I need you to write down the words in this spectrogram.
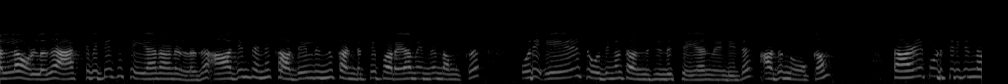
അല്ല ഉള്ളത്. ആക്ടിവിറ്റീസ് ചെയ്യാനാണ് ഉള്ളത് ആദ്യം തന്നെ കഥയിൽ നിന്ന് കണ്ടെത്തി പറയാമെന്ന് നമുക്ക് ഒരു ഏഴ് ചോദ്യങ്ങൾ തന്നിട്ടുണ്ട് ചെയ്യാൻ വേണ്ടിയിട്ട്. അത് നോക്കാം. താഴെ കൊടുത്തിരിക്കുന്ന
